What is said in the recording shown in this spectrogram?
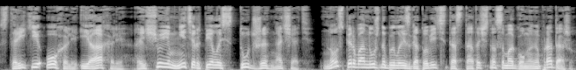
Старики охали и ахали, а еще им не терпелось тут же начать. Но сперва нужно было изготовить достаточно самогона на продажу.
